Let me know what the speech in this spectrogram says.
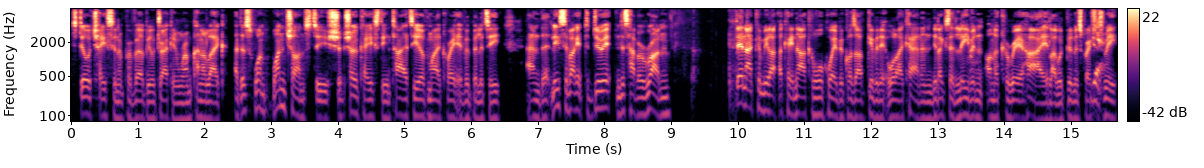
still chasing a proverbial dragon where I'm kind of like, I just want one chance to sh- showcase the entirety of my creative ability. And at least if I get to do it and just have a run, then I can be like, okay, now I can walk away because I've given it all I can. And like I said, leaving on a career high, like with goodness gracious Yeah. me,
